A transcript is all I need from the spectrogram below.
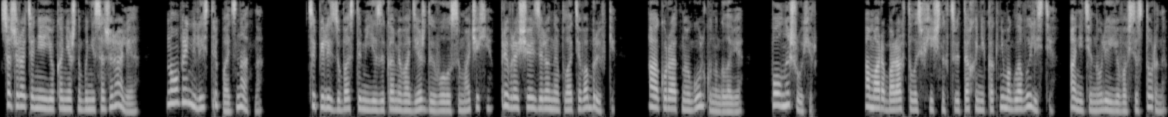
Сожрать они ее, конечно, бы не сожрали, но принялись трепать знатно. Цепились зубастыми языками в одежду и волосы мачехи, превращая зеленое платье в обрывки, а аккуратную гульку на голове — полный шухер. Амара барахталась в хищных цветах и никак не могла вылезти, они тянули ее во все стороны.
